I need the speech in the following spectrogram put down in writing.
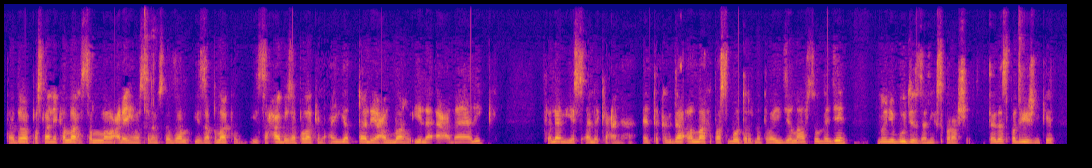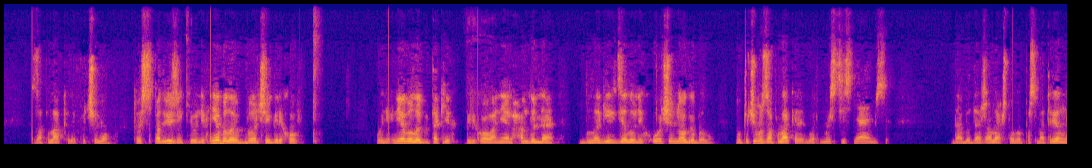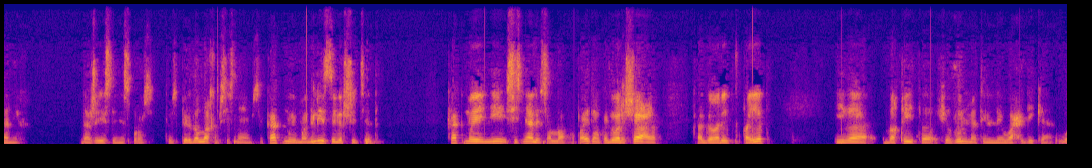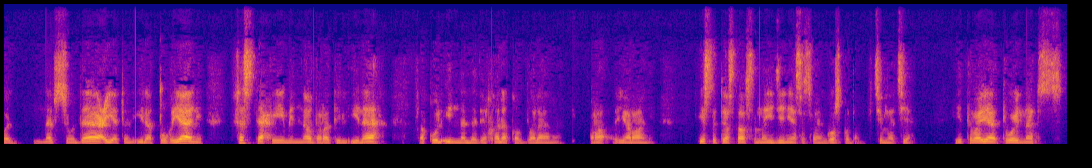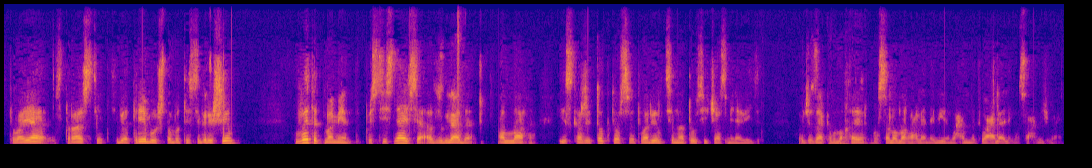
Тогда посланник Аллаха, саллаху алейхи вассалям, сказал и заплакал, и сахабы заплакали, «Ан яттали Аллаху иля а'малик, фалям яс'аляка анха». Это когда Аллах посмотрит на твои дела в судный день, но не будет за них спрашивать. Тогда сподвижники заплакали. Почему? То есть сподвижники, у них не было больших грехов. У них не было таких грехов. Они, альхамдулля, благих дел у них очень много было. Ну почему заплакали? Говорят, мы стесняемся, дабы даже Аллах, чтобы посмотрел на них, даже если не спросит. То есть перед Аллахом стесняемся. Как мы могли совершить это? Как мы не стеснялись Аллаха? Поэтому, как говорит шаир, как говорит поэт, إذا بقيت في ظلمة لوحدك والنفس داعية إلى الطغيان فاستحي من نظرة الإله فقل إن الذي خلق الظلام يراني если ты остался наедине со своим Господом в темноте, и твоя, твой нафс, твоя страсть к тебе требует, чтобы ты согрешил, в этот момент постесняйся от взгляда Аллаха и скажи, тот, кто сотворил темноту, сейчас меня видит. وجزاكم الله خير وصلى الله على نبينا محمد وعلى اله وصحبه اجمعين.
